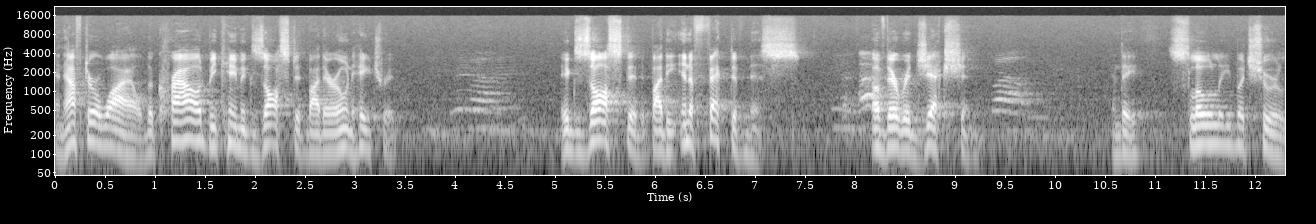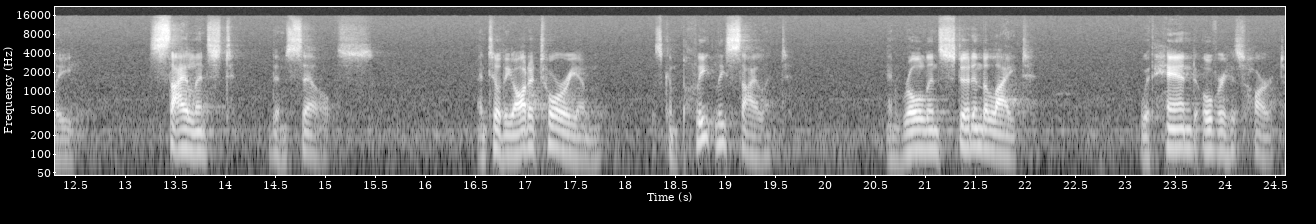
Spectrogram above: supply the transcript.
And after a while, the crowd became exhausted by their own hatred, exhausted by the ineffectiveness of their rejection. And they slowly but surely silenced themselves until the auditorium was completely silent and Roland stood in the light with hand over his heart,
